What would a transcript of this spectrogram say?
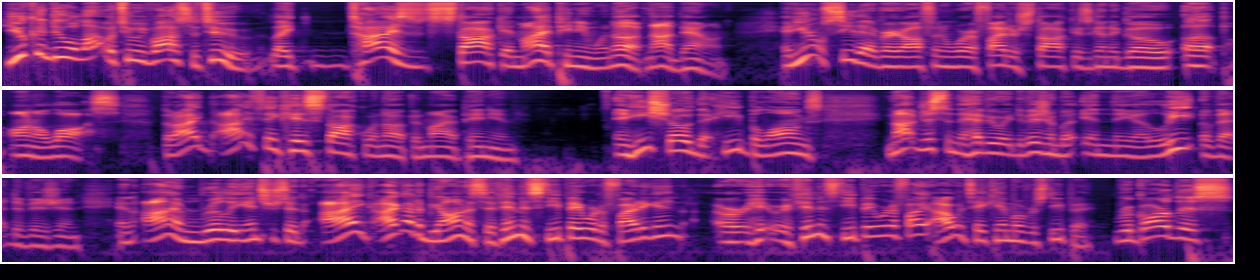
you can do a lot with Tuivasa too. Like Tai's stock, in my opinion, went up, not down. And you don't see that very often where a fighter's stock is going to go up on a loss. But I, I think his stock went up, in my opinion. And he showed that he belongs not just in the heavyweight division, but in the elite of that division. And I am really interested. I, I got to be honest, if him and Stipe were to fight again, or if him and Stipe were to fight, I would take him over Stipe. Regardless,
